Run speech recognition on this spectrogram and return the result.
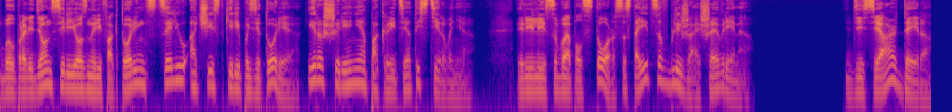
Был проведен серьезный рефакторинг с целью очистки репозитория и расширения покрытия тестирования. Релиз в Apple Store состоится в ближайшее время. DCR Data.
